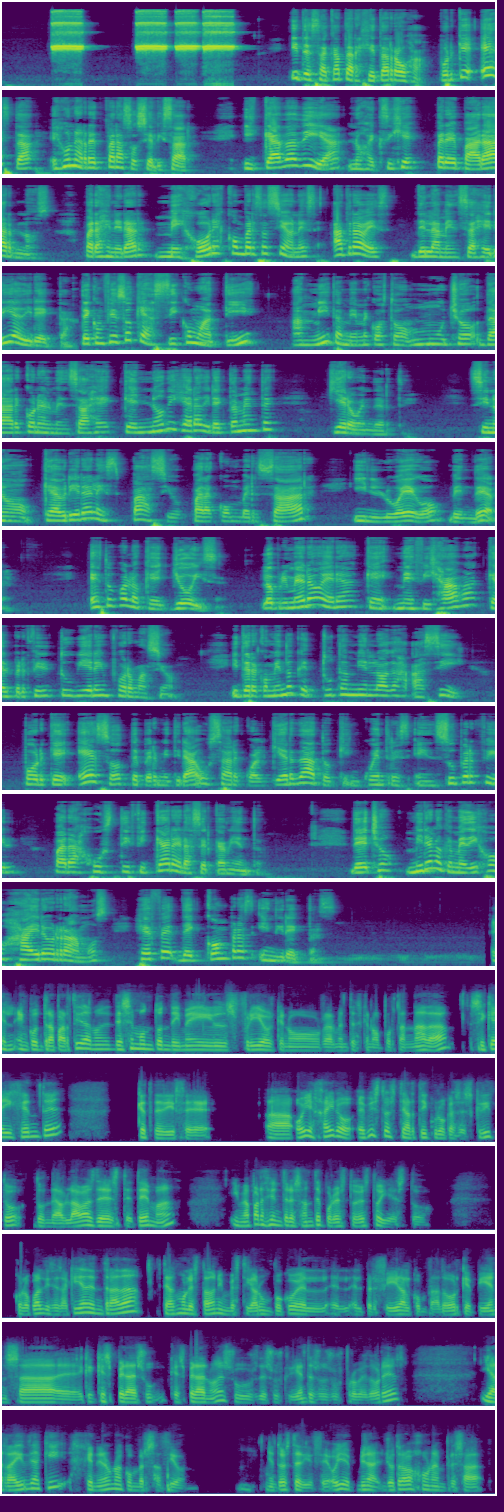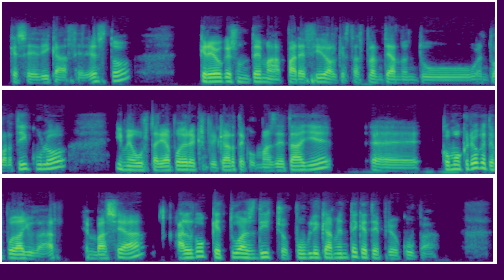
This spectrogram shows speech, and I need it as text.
Y te saca tarjeta roja, porque esta es una red para socializar. Y cada día nos exige prepararnos para generar mejores conversaciones a través de la mensajería directa. Te confieso que así como a ti, a mí también me costó mucho dar con el mensaje que no dijera directamente quiero venderte sino que abriera el espacio para conversar y luego vender. Esto fue lo que yo hice. Lo primero era que me fijaba que el perfil tuviera información. Y te recomiendo que tú también lo hagas así, porque eso te permitirá usar cualquier dato que encuentres en su perfil para justificar el acercamiento. De hecho, mira lo que me dijo Jairo Ramos, jefe de compras indirectas en, contrapartida de ese montón de emails fríos que no realmente es que no aportan nada, sí que hay gente que te dice, ah, oye Jairo, he visto este artículo que has escrito donde hablabas de este tema y me ha parecido interesante por esto, esto y esto. Con lo cual dices, aquí ya de entrada te has molestado en investigar un poco el, perfil al comprador, qué piensa, eh, qué, espera, de, su, qué espera ¿no? de sus clientes o de sus proveedores. Y a raíz de aquí genera una conversación. Y entonces te dice, oye, mira, yo trabajo en una empresa que se dedica a hacer esto, creo que es un tema parecido al que estás planteando en tu, en tu artículo y me gustaría poder explicarte con más detalle eh, cómo creo que te puedo ayudar en base a algo que tú has dicho públicamente que te preocupa.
